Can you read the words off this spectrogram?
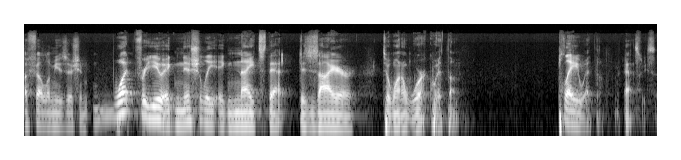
a fellow musician, what for you initially ignites that desire to want to work with them, play with them, as we say?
